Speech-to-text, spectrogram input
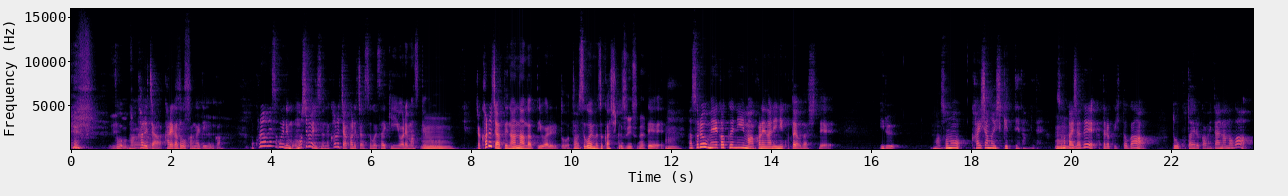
と、まあ、カルチャー、彼がどう考えているのか。これはね、すごいでも面白いですよね。カルチャー、カルチャーすごい最近言われますけうど、ん。じゃあカルチャーって何なんだって言われると、多分すごい難しくむずいですね。て、うん。それを明確に、まあ、彼なりに答えを出している。まあ、その会社の意思決定だみたいな。その会社で働く人がどう答えるかみたいなのが、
